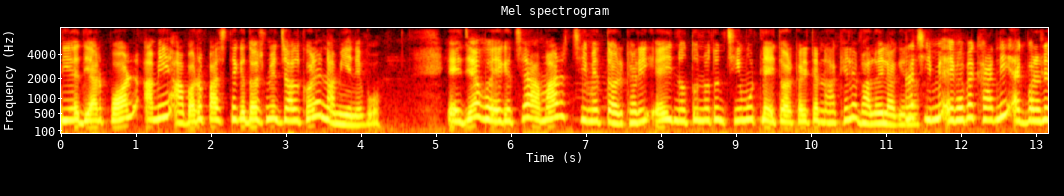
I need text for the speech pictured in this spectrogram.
দিয়ে দেওয়ার পর আমি আবারও পাঁচ থেকে দশ মিনিট জাল করে নামিয়ে নেব। এই যে হয়ে গেছে আমার চিমের তরকারি। এই নতুন নতুন চিম উঠলে এই তরকারিটা না খেলে ভালোই লাগে না। চিম এভাবে খাননি, একবার হলে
